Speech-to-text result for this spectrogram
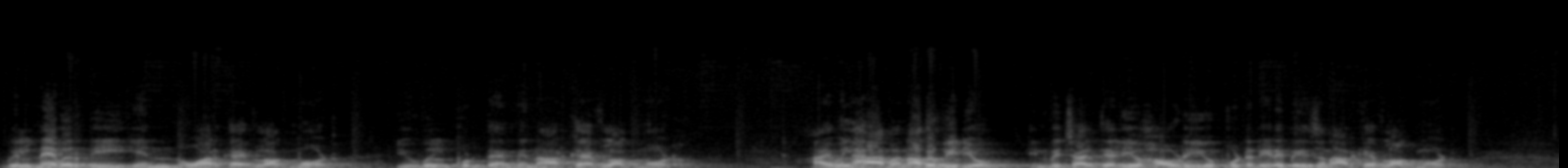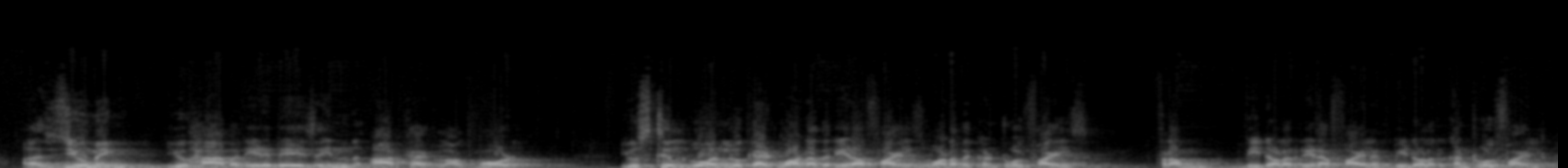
will never be in no archive log mode. You will put them in archive log mode. I will have another video in which I'll tell you how do you put a database in archive log mode. Assuming you have a database in archive log mode, you still go and look at what are the data files, what are the control files from v data file and v control file,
